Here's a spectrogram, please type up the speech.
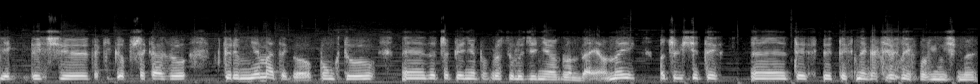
jakiegoś e, takiego przekazu, w którym nie ma tego punktu e, zaczepienia, po prostu ludzie nie oglądają. No i oczywiście tych E, tych, tych negatywnych powinniśmy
